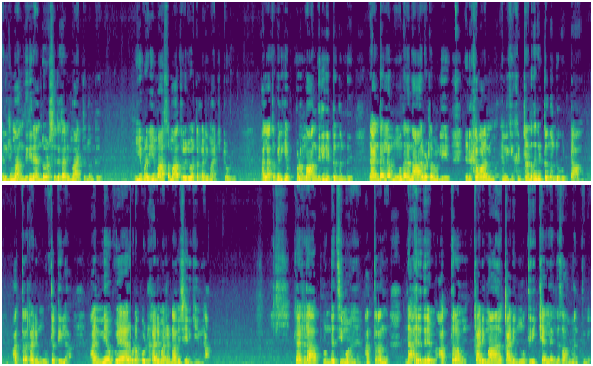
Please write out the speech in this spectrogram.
എനിക്ക് മന്തിരി രണ്ട് വർഷം എന്റെ കടി മാറ്റുന്നുണ്ട്. ഈ ഈ മാസം മാത്രം ഒരു വട്ടം കടി മാറ്റിയിട്ടുള്ളൂ അല്ലാത്തപ്പോൾ എനിക്ക് എപ്പോഴും മന്തിൽ കിട്ടുന്നുണ്ട്. രണ്ടല്ല മൂന്നല്ല നാല് വട്ടം എടുക്കാൻ പറഞ്ഞു എനിക്ക് കിട്ടേണ്ടത് കിട്ടുന്നുണ്ട് കുട്ടാ. അത്ര കടി മൂത്തിട്ടില്ല. അന്യ വേറെ കൂടെ പോയിട്ട് കടി മാറ്റേണ്ട ആവശ്യം എനിക്കില്ല. കേട്ടടാ പുണ്ടച്ചി മോനെ. അത്ര ദാരിദ്ര്യം അത്ര കടി കടി മൂത്തിരിക്കല്ല എന്റെ സാമാനത്തിന്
